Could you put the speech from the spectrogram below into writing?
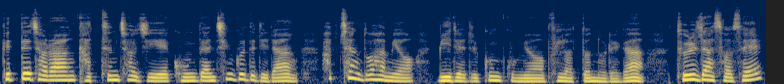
그때 저랑 같은 처지의 공단 친구들이랑 합창도 하며 미래를 꿈꾸며 불렀던 노래가 둘다섯의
